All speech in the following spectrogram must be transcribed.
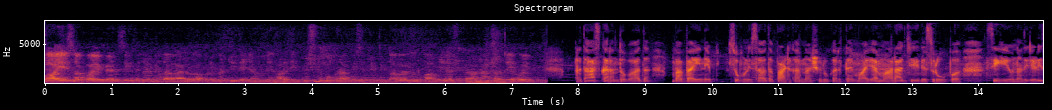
ਭਾਈ ਸਾਹਿਬ ਭਾਈ ਬੈਨ ਸਿੰਘ ਸੱਚੇ ਪਿਤਾ ਵਾਹਿਗੁਰੂ ਆਪਣੀ ਬੱਚੀ ਦੇ ਜਨਮ ਦਿਹਾੜੇ ਦੀ ਖੁਸ਼ੀ ਨੂੰ ਮੁੱਖ ਰੱਖ ਕੇ ਸੱਚੇ ਪਿਤਾ ਵਾਹਿਗੁਰੂ ਆਪ ਜੀ ਦਾ ਸ਼ੁਕਰਾਨਾ ਕਰਦੇ ਹੋਏ। ਅਰਦਾਸ ਕਰਨ ਤੋਂ ਬਾਅਦ ਬਾਬਾ ਜੀ ਨੇ ਸੁਖਮਨੀ ਸਾਹਿਬ ਦਾ ਪਾਠ ਕਰਨਾ ਸ਼ੁਰੂ ਕਰਤਾ। ਮਹਾਰਾਜ ਜੀ ਦੇ ਸਰੂਪ ਸੀਗੀ। ਉਹਨਾਂ ਦੀ ਜਿਹੜੀ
